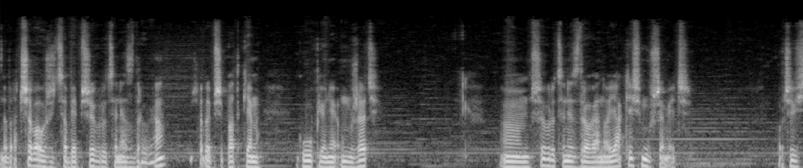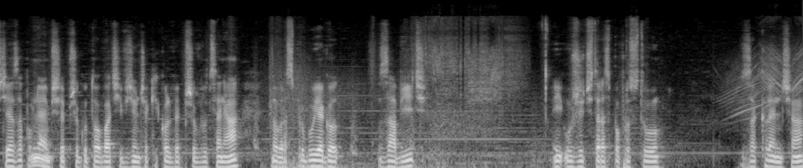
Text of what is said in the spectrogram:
Dobra, trzeba użyć sobie przywrócenia zdrowia, żeby przypadkiem głupio nie umrzeć. Um, przywrócenie zdrowia, no jakieś muszę mieć. Oczywiście ja zapomniałem się przygotować i wziąć jakiekolwiek przywrócenia. Dobra, spróbuję go zabić. I użyć teraz po prostu zaklęcia.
